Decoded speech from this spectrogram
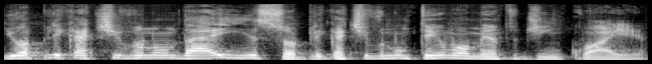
E o aplicativo não dá isso, o aplicativo não tem um momento de inquire.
